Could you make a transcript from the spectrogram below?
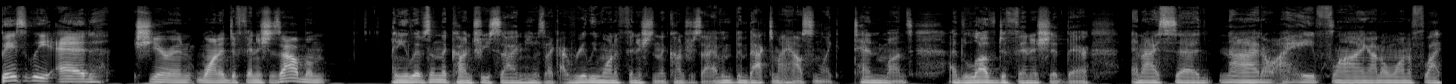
basically, Ed Sheeran wanted to finish his album and he lives in the countryside and he was like i really want to finish in the countryside i haven't been back to my house in like 10 months i'd love to finish it there and i said nah i don't i hate flying. I don't want to fly.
